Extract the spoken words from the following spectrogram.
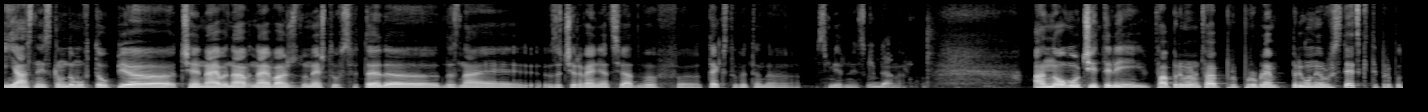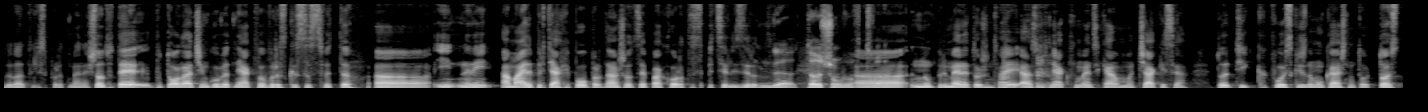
И аз не искам да му втълпя, че най- най- най-важното нещо в света е да, да знае за червения цвят в а, текстовете на Смирненски, Да. примерно. А много учители, това примерно това е пр- проблем при университетските преподаватели, според мен, защото те по този начин губят някаква връзка с света. А, и, нали, ама айде, при тях е по-оправдано, защото все пак хората се специализират. Да, точно в това. А, но при мен е точно това. И аз в някакъв момент си казвам, ма чакай сега, той ти какво искаш да му кажеш на този? Тоест,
